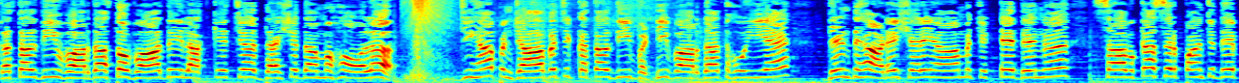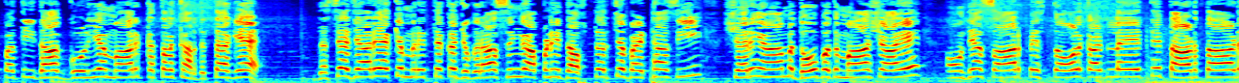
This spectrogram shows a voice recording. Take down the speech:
ਕਤਲ ਦੀ ਵਾਰਦਾਤ ਤੋਂ ਬਾਅਦ ਇਲਾਕੇ 'ਚ ਦਹਿਸ਼ਤ ਦਾ ਮਾਹੌਲ। ਜੀ ਹਾਂ, ਪੰਜਾਬ 'ਚ ਕਤਲ ਦੀ ਵੱਡੀ ਵਾਰਦਾਤ ਹੋਈ ਹੈ। ਦਿਨ ਦਿਹਾੜੇ ਸ਼ਰੇਆਮ ਚਿੱਟੇ ਦਿਨ ਸਾਬਕਾ ਸਰਪੰਚ ਦੇ ਪਤੀ ਦਾ ਗੋਲੀਆਂ ਮਾਰ ਕਤਲ ਕਰ ਦਿੱਤਾ ਗਿਆ ਹੈ। ਦੱਸਿਆ ਜਾ ਰਿਹਾ ਹੈ ਕਿ ਮ੍ਰਿਤਕ ਜੁਗਰਾਜ ਸਿੰਘ ਆਪਣੇ ਦਫ਼ਤਰ 'ਚ ਬੈਠਾ ਸੀ। ਸ਼ਰੇਆਮ ਦੋ ਬਦਮਾਸ਼ ਆਏ, ਆਉਂਦਿਆਂ ਸਾਰ ਪਿਸਤੌਲ ਕੱਢ ਲਏ ਤੇ ਤਾੜ-ਤਾੜ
